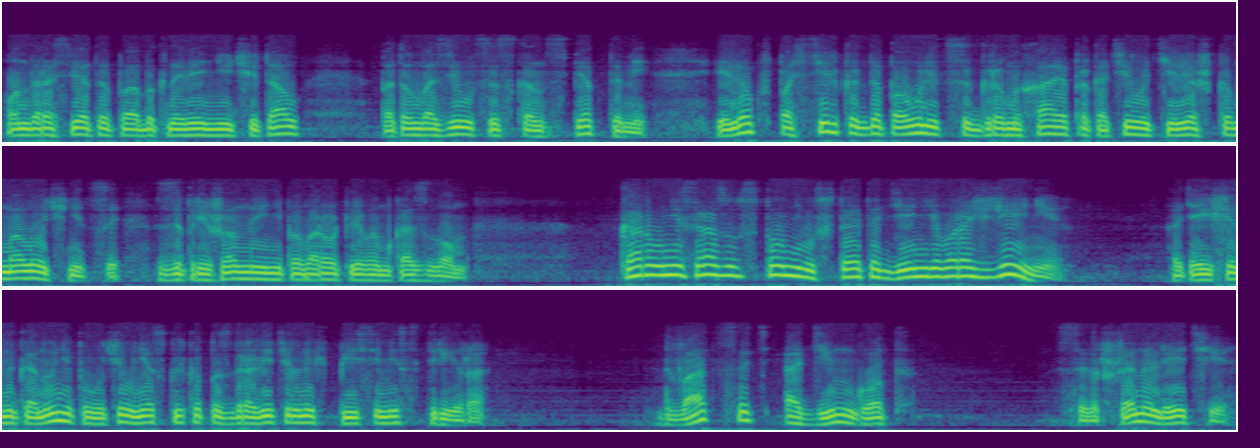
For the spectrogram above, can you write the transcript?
Он до рассвета по обыкновению читал, потом возился с конспектами и лег в постель, когда по улице, громыхая, прокатила тележка молочницы, запряженная неповоротливым козлом. Карл не сразу вспомнил, что это день его рождения, хотя еще накануне получил несколько поздравительных писем из Трира. 21 год. Совершеннолетие.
